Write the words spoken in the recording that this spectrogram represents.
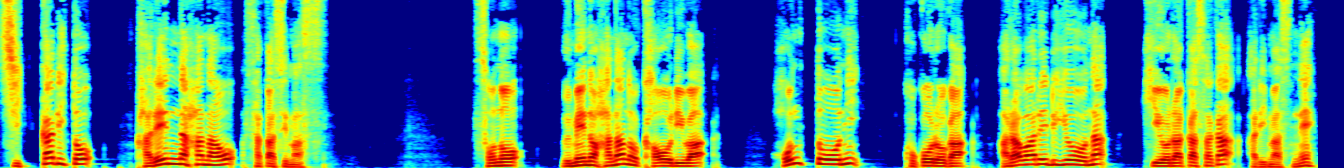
しっかりと可憐な花を咲かせますその梅の花の香りは本当に心が洗われるような清らかさがありますね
